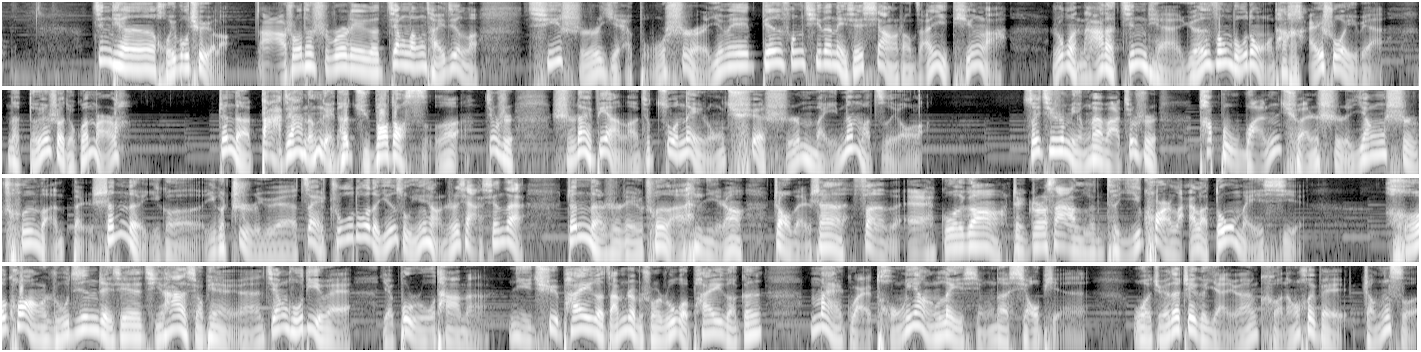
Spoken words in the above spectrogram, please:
今天回不去了啊，说他是不是这个江郎才尽了？其实也不是，因为巅峰期的那些相声，咱一听啊，如果拿到今天原封不动，他还说一遍，那德云社就关门了。真的，大家能给他举报到死，就是时代变了，就做内容确实没那么自由了。所以其实明白吧，就是它不完全是央视春晚本身的一个一个制约，在诸多的因素影响之下，现在。真的是这个春晚，你让赵本山、范伟、郭德纲这哥仨他一块儿来了都没戏，何况如今这些其他的小品演员江湖地位也不如他们。你去拍一个，咱们这么说，如果拍一个跟卖拐同样类型的小品，我觉得这个演员可能会被整死，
